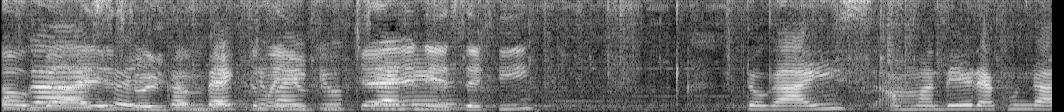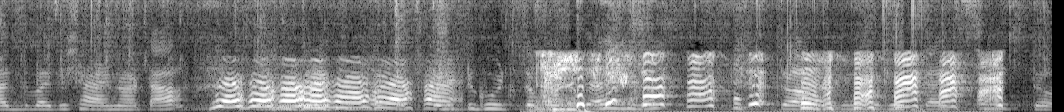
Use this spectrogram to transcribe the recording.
Guys, welcome back to my YouTube এসএটি তো গাইস আমাদের এখন রাত বাজে সাড়ে নটা। একটু ঘুরতে তো। তো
